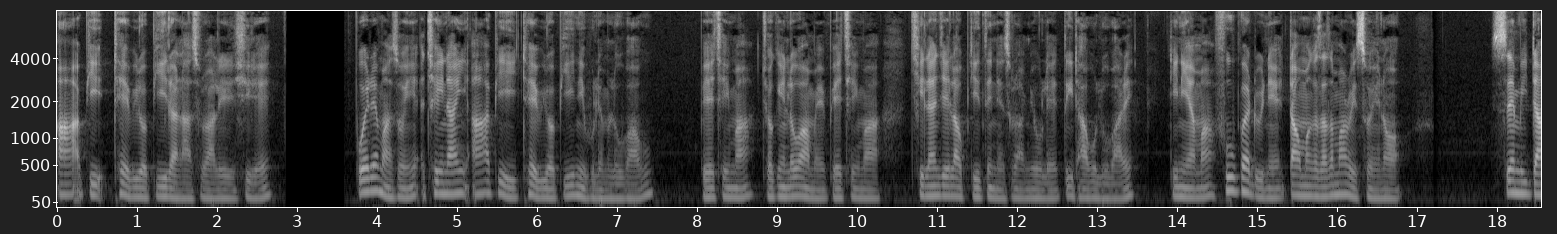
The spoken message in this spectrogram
အားအပြည့်ထည့်ပြီးတော့ပြေးတာလားဆိုတာလေးတွေရှိတယ် ပွဲထဲမှာဆိုရင်အချိန်တိုင်းအားအပြည့်ထည့်ပြီးတော့ပြေးနေဖို့လည်းမလိုပါဘူးဘယ်အချိန်မှာ jogging လုပ်ရမယ်ဘယ်အချိန်မှာခြေလမ်းကျဲလောက်ပြေးတင်နေဆိုတာမျိုးလည်းသိထားဖို့လိုပါတယ်ဒီနေရာမှာ full back တွေနဲ့တောင်ပန်ကစားသမားတွေဆိုရင်တော့10မီတာ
